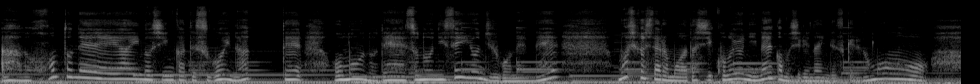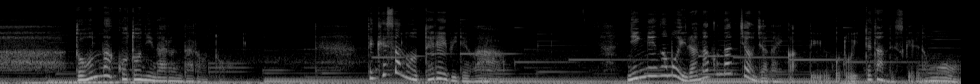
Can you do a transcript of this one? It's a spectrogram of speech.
あの本当ね AI の進化ってすごいなって思うのでその2045年ねもしかしたらもう私この世にいないかもしれないんですけれどもどんなことになるんだろうとで今朝のテレビでは人間がもういらなくなっちゃうんじゃないかっていうことを言ってたんですけれども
